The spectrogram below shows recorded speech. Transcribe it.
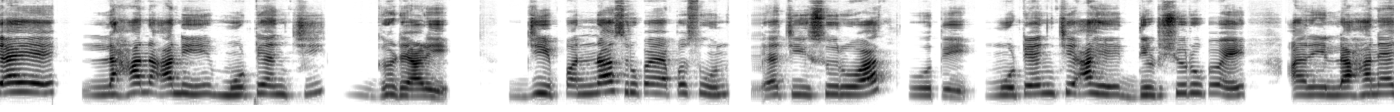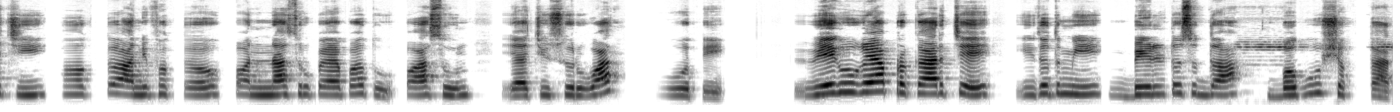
आहे लहान आणि मोठ्यांची घड्याळे जी पन्नास रुपयापासून याची सुरुवात होते. मोठ्यांची आहे दीडशे रुपये आणि लहानाची फक्त आणि फक्त पन्नास रुपयापासून पासून याची सुरुवात होते. वेगवेगळ्या प्रकारचे इथं तुम्ही बेल्टसुद्धा बघू शकतात.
